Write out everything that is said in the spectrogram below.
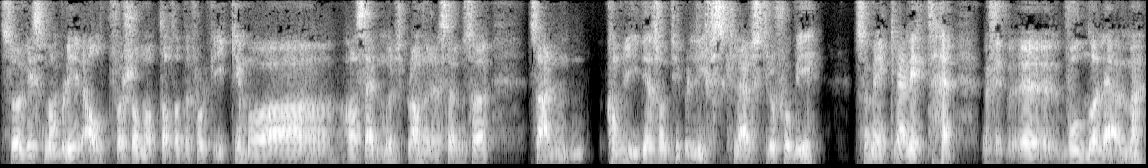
Så hvis man blir altfor sånn opptatt av at folk ikke må ha selvmordsplaner, så, så er den, kan du gi dem en sånn type livsklaustrofobi som egentlig er litt øh, vond å leve med.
